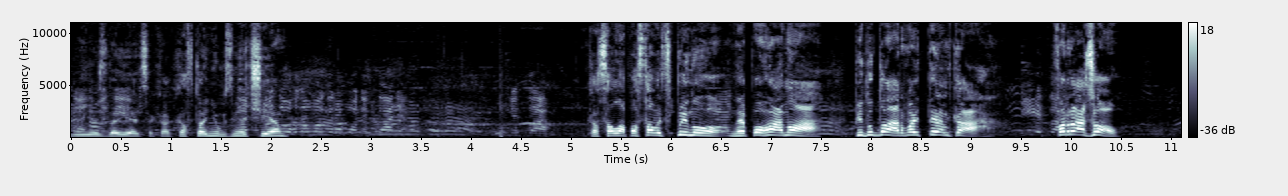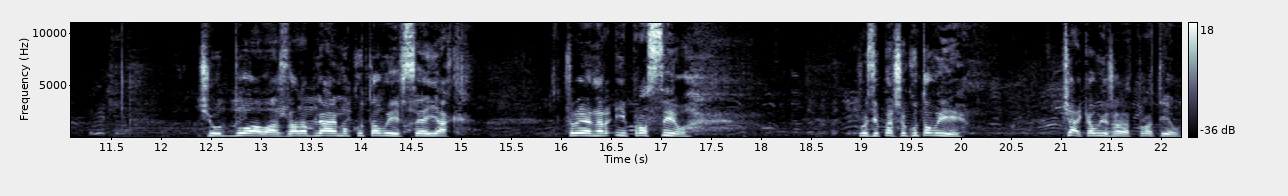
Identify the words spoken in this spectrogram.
Мені здається, як Ковтонюк з м'ячем. Касала поставить спину. Непогано. Під удар Вайтенка. Фаражов. Чудово. Заробляємо кутовий. Все як тренер і просив. Друзі, перший кутовий. Чайка Вижгород проти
